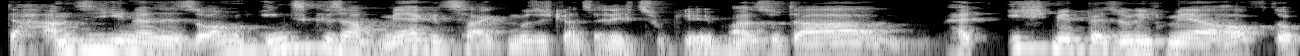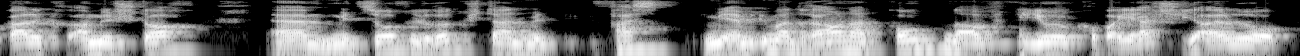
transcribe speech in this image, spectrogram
Da haben sie in der Saison insgesamt mehr gezeigt, muss ich ganz ehrlich zugeben. Also da hätte ich mir persönlich mehr erhofft, auch gerade Kamil Stoch ähm, mit so viel Rückstand, mit fast mit über 300 Punkten auf Ryo Kobayashi. Also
